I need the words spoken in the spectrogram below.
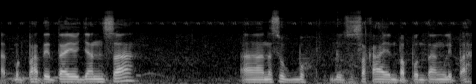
at magpatid tayo dyan sa ah, Nasugbo doon sa sakayan papuntang Lipa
